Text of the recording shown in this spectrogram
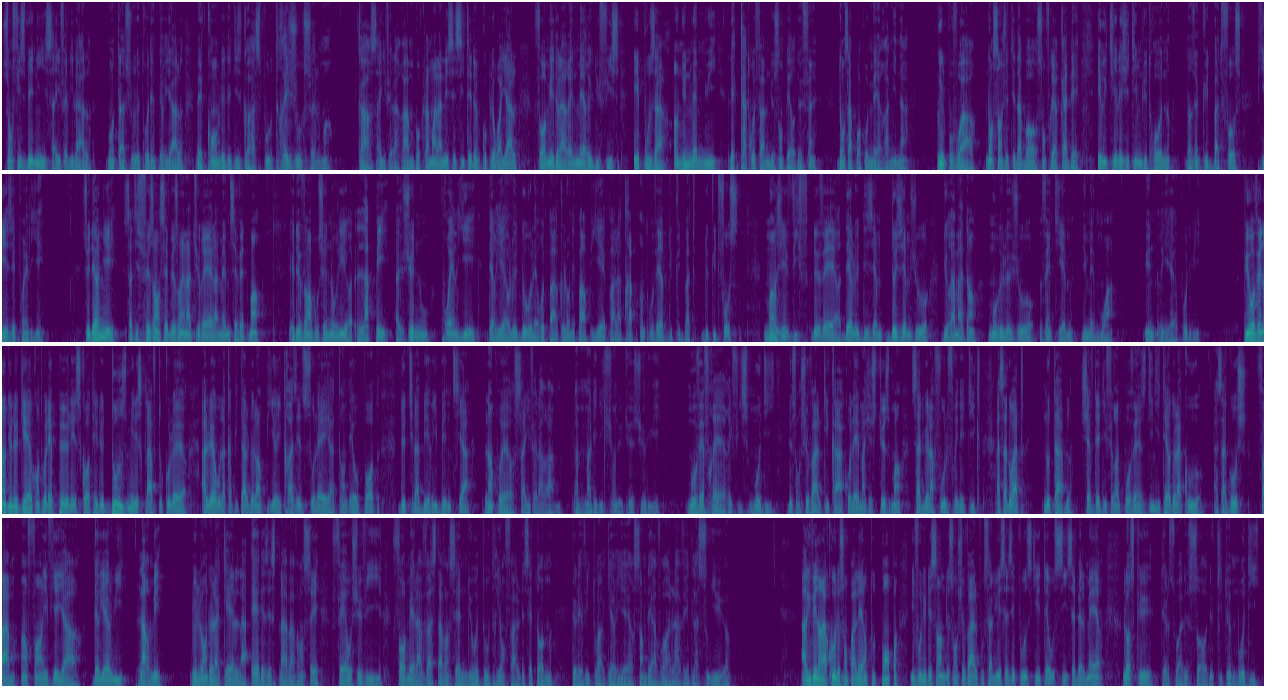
Son fils béni, Saïf el-Hilal, monta sur le trône impérial, mais comble de disgrâce pour treize jours seulement. Car Saïf el-Aram, proclamant la nécessité d'un couple royal formé de la reine-mère et du fils, épousa en une même nuit les quatre femmes de son père de faim, dont sa propre mère Amina, prit le pouvoir, non sans jeter d'abord son frère cadet, héritier légitime du trône, dans un cul de bas de fosse, pieds et poings liés. Ce dernier, satisfaisant ses besoins naturels à même ses vêtements, et devant pour se nourrir lapé à genoux, poings liés, derrière le dos les repas que l'on éparpillait par la trappe entr'ouverte du cul de, fosse, manger vif de verre dès le deuxième, deuxième jour du ramadan, mourut le jour vingtième du même mois. Une prière pour lui. Puis revenant d'une guerre contre les Peuls, escorté de douze mille esclaves tout couleurs, à l'heure où la capitale de l'Empire, écrasée de soleil, attendait aux portes de Tilaberi Bentia, l'empereur Saïf el-Aram, la malédiction de Dieu sur lui. Mauvais frère et fils maudit de son cheval qui caracolait majestueusement, saluait la foule frénétique. À sa droite, notable, chef des différentes provinces, dignitaire de la cour. À sa gauche, femmes, enfants et vieillards. Derrière lui, l'armée, le long de laquelle la haie des esclaves avançait, fer aux chevilles, formait la vaste avant-scène du retour triomphal de cet homme que les victoires guerrières semblaient avoir lavé de la souillure. Arrivé dans la cour de son palais en toute pompe, il voulut descendre de son cheval pour saluer ses épouses qui étaient aussi ses belles-mères, lorsque, tel soit le sort de qui te maudit,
